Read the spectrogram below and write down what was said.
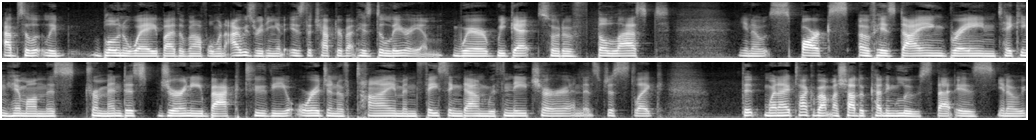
absolutely blown away by the novel. When I was reading it is the chapter about his delirium where we get sort of the last you know, sparks of his dying brain, taking him on this tremendous journey back to the origin of time and facing down with nature. And it's just like that when I talk about Machado cutting loose, that is, you know,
